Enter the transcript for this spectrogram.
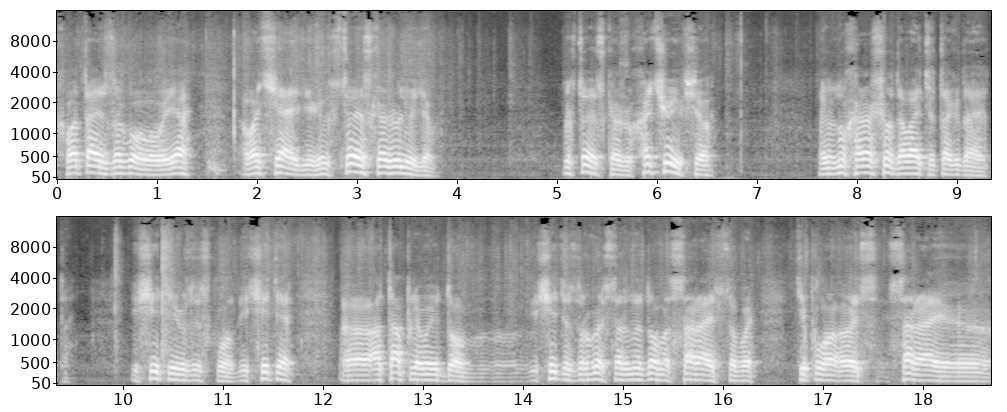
хватаюсь за голову, я в отчаянии. Что я скажу людям? Ну что я скажу? Хочу и все. Говорю, ну хорошо, давайте тогда это. Ищите южный склон, ищите э, отапливает дом, ищите с другой стороны дома сарай, чтобы тепло, э, сарай, э,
